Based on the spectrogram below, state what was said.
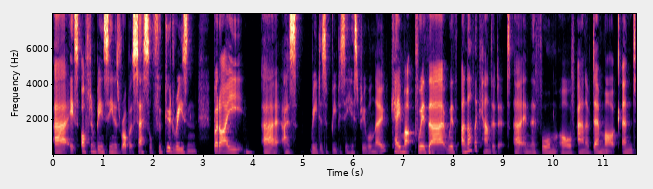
uh, it's often been seen as Robert Cecil for good reason. But I, uh, as readers of BBC history will know, came up with uh, with another candidate uh, in the form of Anne of Denmark, and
